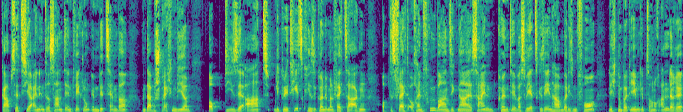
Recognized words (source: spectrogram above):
gab es jetzt hier eine interessante Entwicklung im Dezember. Und da besprechen wir, ob diese Art Liquiditätskrise, könnte man vielleicht sagen, ob das vielleicht auch ein Frühwarnsignal sein könnte, was wir jetzt gesehen haben bei diesem Fonds, nicht nur bei dem, gibt es auch noch andere,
